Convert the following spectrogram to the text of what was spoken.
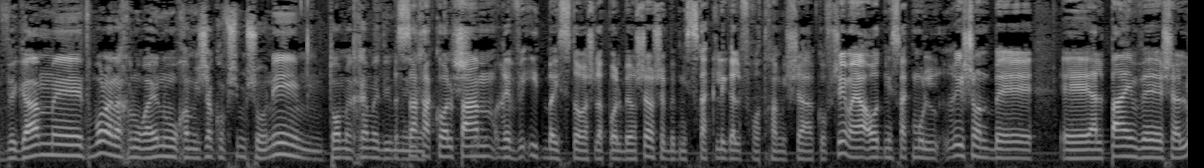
וגם אה, אתמול אנחנו ראינו חמישה כובשים שונים, תומר חמד עם... בסך אה, הכל ש- פעם רביעית בהיסטוריה של הפועל באר שבע, שבמשחק ליגה לפחות חמישה כובשים. היה עוד משחק מול ראשון ב-2003,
